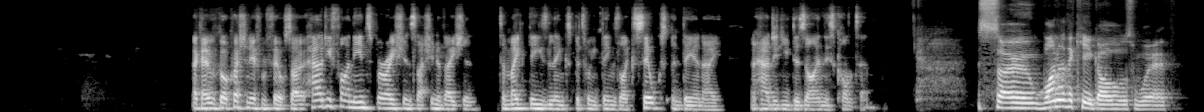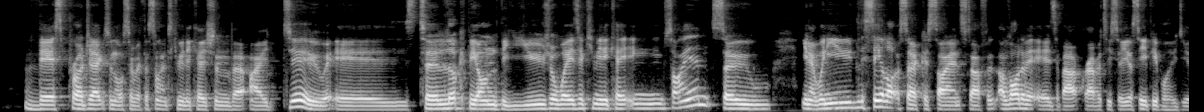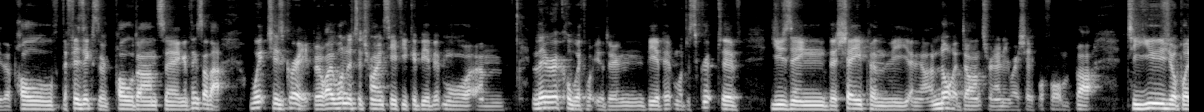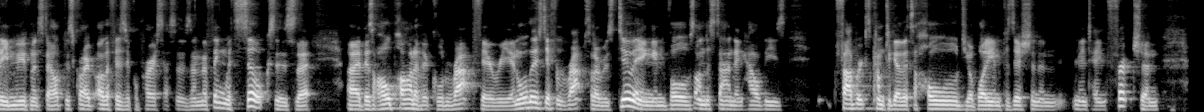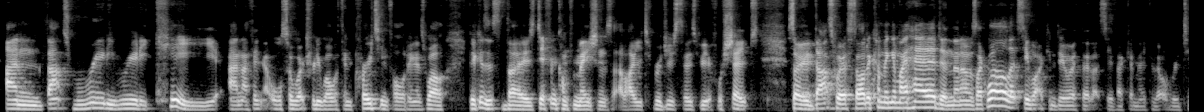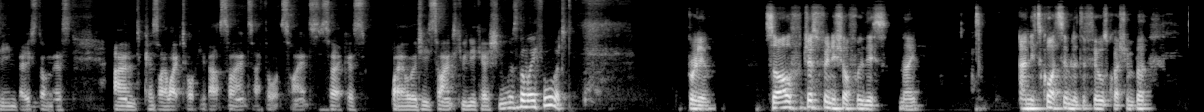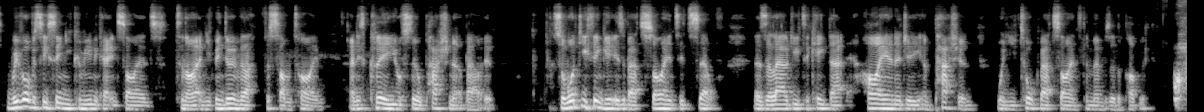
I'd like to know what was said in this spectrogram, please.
Okay, we've got a question here from Phil. So, how do you find the inspiration slash innovation to make these links between things like silks and DNA, and how did you design this content? So, one of the key goals with this project and also with the science communication that I do is to look beyond the usual ways of communicating science. So, you know, when you see a lot of circus science stuff, a lot of it is about gravity. So you'll see people who do the pole, the physics of pole dancing and things like that, which is great. But I wanted to try and see if you could be a bit more um, lyrical with what you're doing, be a bit more descriptive using the shape and the, and I'm not a dancer in any way, shape or form, but to use your body movements to help describe other physical processes. And the thing with silks is that uh, there's a whole part of it called wrap theory, and all those different wraps that I was doing involves understanding how these fabrics come together to hold your body in position and maintain friction. And that's really, really key. And I think that also works really well within protein folding as well, because it's those different conformations that allow you to produce those beautiful shapes. So that's where it started coming in my head. And then I was like, well, let's see what I can do with it. Let's see if I can make a little routine based on this. And because I like talking about science, I thought science, circus, biology, science communication was the way forward. Brilliant. So I'll just finish off with this, Nate. And it's quite similar to Phil's question, but we've obviously seen you communicating science tonight, and you've been doing that for some time. And it's clear you're still passionate about it. So, what do you think it is about science itself that has allowed you to keep that high energy and passion when you talk about science to members of the public?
